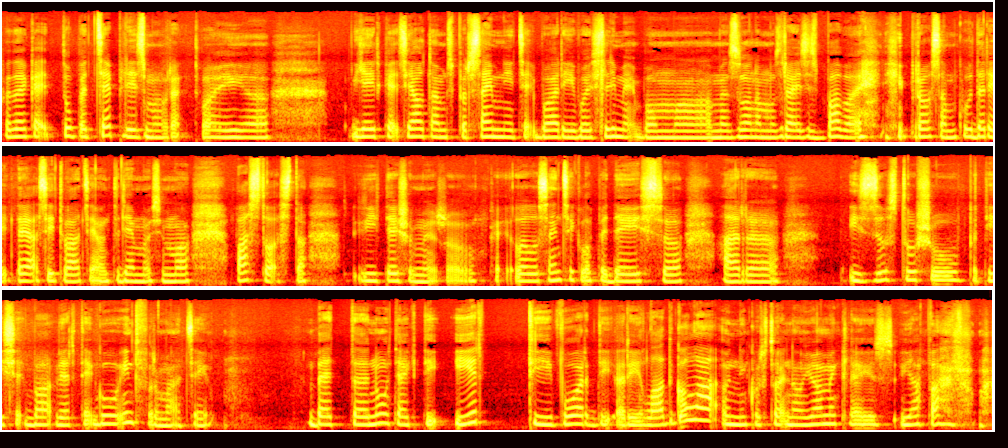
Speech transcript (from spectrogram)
ko teikt, tu pat cepļi izmūrēt, vai, ja ir kāds jautājums par saimniecību arī vai slimību, mēs zvanām uzreiz uz babai, prasām, ko darīt tajā situācijā, un tad, ja mums ir pastosta, ja tiešām ir lielas enciklopēdijas ar izzustušu, patiesībā vērtīgu informāciju. Bet eh, noteikti ir tie vārdi arī Latvijā, un nekur to nav jāmeklē uz Japānu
